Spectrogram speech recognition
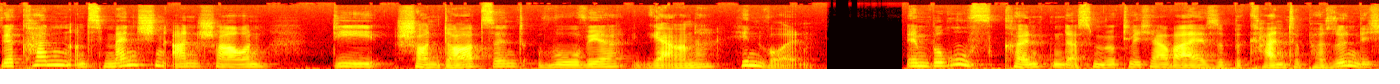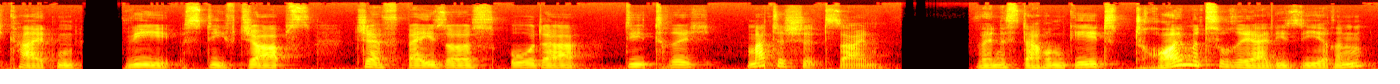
Wir können uns Menschen anschauen, die schon dort sind, wo wir gerne hinwollen. Im Beruf könnten das möglicherweise bekannte Persönlichkeiten wie Steve Jobs, Jeff Bezos oder Dietrich Mateschitz sein. Wenn es darum geht, Träume zu realisieren,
